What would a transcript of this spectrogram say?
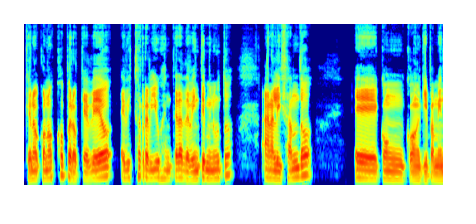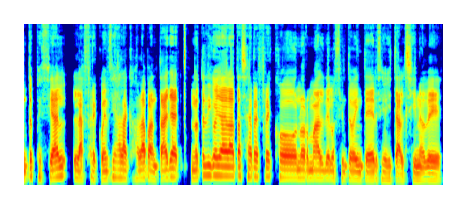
que no conozco, pero que veo, he visto reviews enteras de 20 minutos analizando eh, con, equipamiento especial las frecuencias a las que va la pantalla. No te digo ya de la tasa de refresco normal de los 120 Hz y tal, sino de,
